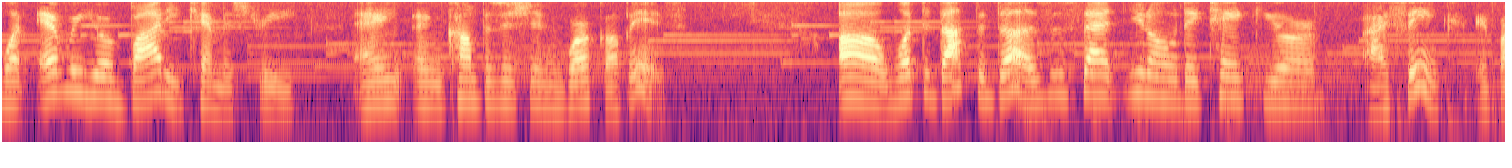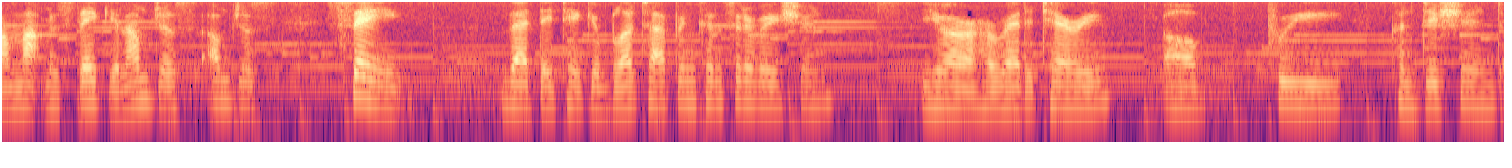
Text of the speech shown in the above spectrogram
whatever your body chemistry and, and composition workup is. Uh, what the doctor does is that, you know, they take your I think, if I'm not mistaken, I'm just I'm just saying that they take your blood type in consideration, your hereditary of pre-conditioned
